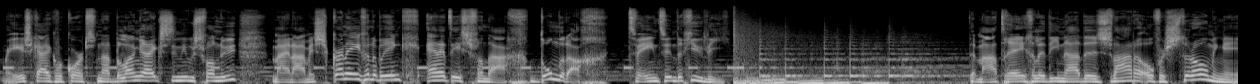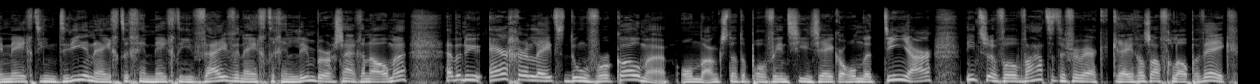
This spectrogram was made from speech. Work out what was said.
Maar eerst kijken we kort naar het belangrijkste nieuws van nu. Mijn naam is Carne van der Brink en het is vandaag donderdag 22 juli. De maatregelen die na de zware overstromingen in 1993 en 1995 in Limburg zijn genomen, hebben nu erger leed doen voorkomen. Ondanks dat de provincie in zeker 110 jaar niet zoveel water te verwerken kreeg als afgelopen week.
